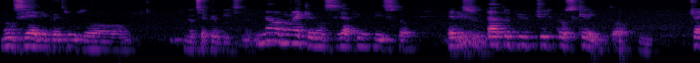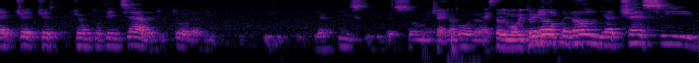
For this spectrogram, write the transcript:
non si è ripetuto. Non si è più visto. No, non è che non si sia più visto, è risultato più circoscritto. Cioè, c'è, c'è, c'è un potenziale tuttora di, di, di artisti, di persone certo, che lavorano. È stato un momento però, però gli accessi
